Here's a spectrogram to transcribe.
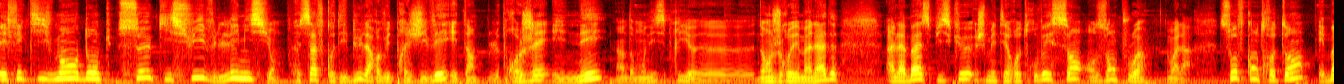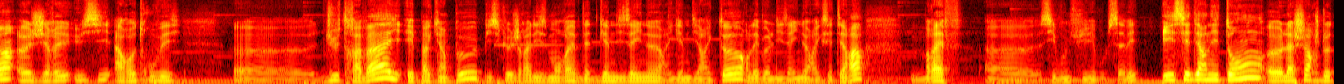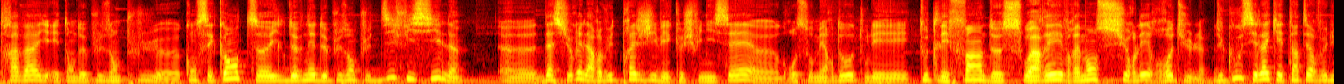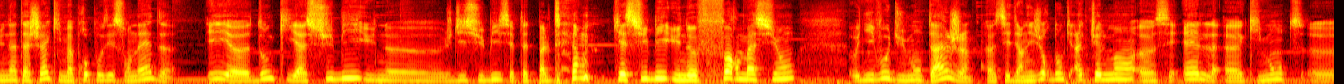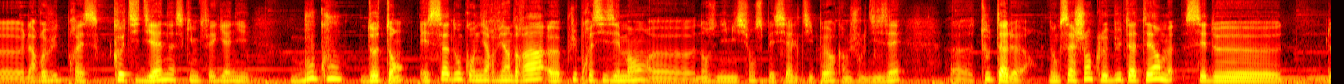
Effectivement, donc ceux qui suivent l'émission savent qu'au début, la revue de presse JV est un, le projet est né hein, dans mon esprit euh, dangereux et malade à la base puisque je m'étais retrouvé sans emploi. Voilà. Sauf qu'entre temps, eh ben, euh, j'ai réussi à retrouver euh, du travail et pas qu'un peu puisque je réalise mon rêve d'être game designer et game director, level designer, etc. Bref, euh, si vous me suivez, vous le savez. Et ces derniers temps, euh, la charge de travail étant de plus en plus conséquente, il devenait de plus en plus difficile d'assurer la revue de presse JV, que je finissais grosso merdo les, toutes les fins de soirée vraiment sur les rotules. Du coup, c'est là qu'est intervenue Natacha qui m'a proposé son aide et donc qui a subi une... je dis subi, c'est peut-être pas le terme, qui a subi une formation au niveau du montage, euh, ces derniers jours, donc actuellement, euh, c'est elle euh, qui monte la revue de presse quotidienne, ce qui me fait gagner beaucoup de temps. Et ça, donc, on y reviendra plus précisément dans une émission spéciale tipeur, comme je vous le disais tout à l'heure. Donc, sachant que le but à terme, c'est de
